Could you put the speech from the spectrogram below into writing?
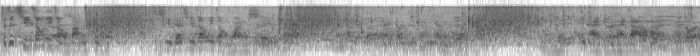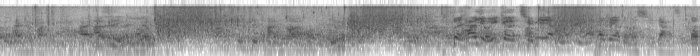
这是其中一种方式，洗的其中一种方式。一一台比一台大的海。它是以方式去判断。对，它有一个前面要怎么洗，然后后面要怎么洗，这样子都。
